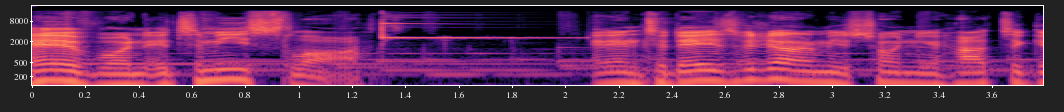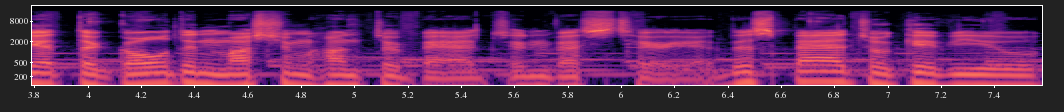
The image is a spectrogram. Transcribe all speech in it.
Hey everyone, it's me Sloth. And in today's video, I'm going to be showing you how to get the Golden Mushroom Hunter badge in Vesteria. This badge will give you,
